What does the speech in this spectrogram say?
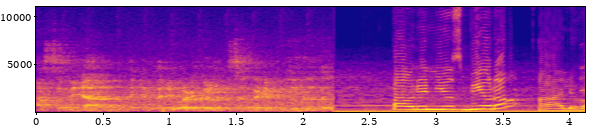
ആ സെമിനാറും മറ്റു പരിപാടികളും സംഘടിപ്പിക്കുന്നത്. പൗരൻ ന്യൂസ് ബ്യൂറോ ആലുവ.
